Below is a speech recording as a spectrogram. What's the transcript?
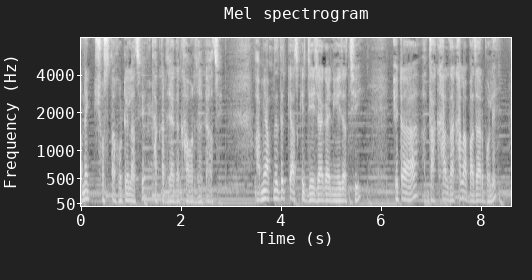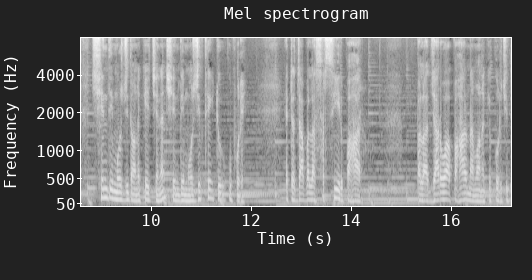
অনেক সস্তা হোটেল আছে, থাকার জায়গা, খাওয়ার জায়গা আছে। আমি আপনাদেরকে আজকে যে জায়গায় নিয়ে যাচ্ছি, এটা দাখা দাখালা বাজার বলে। সিন্ধি মসজিদ অনেকেই চেনেন, সিন্ধি মসজিদ থেকে একটু উপরে। এটা জাবালা সারসির পাহাড়। বলা জারোয়া পাহাড় নামে অনেকে পরিচিত।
